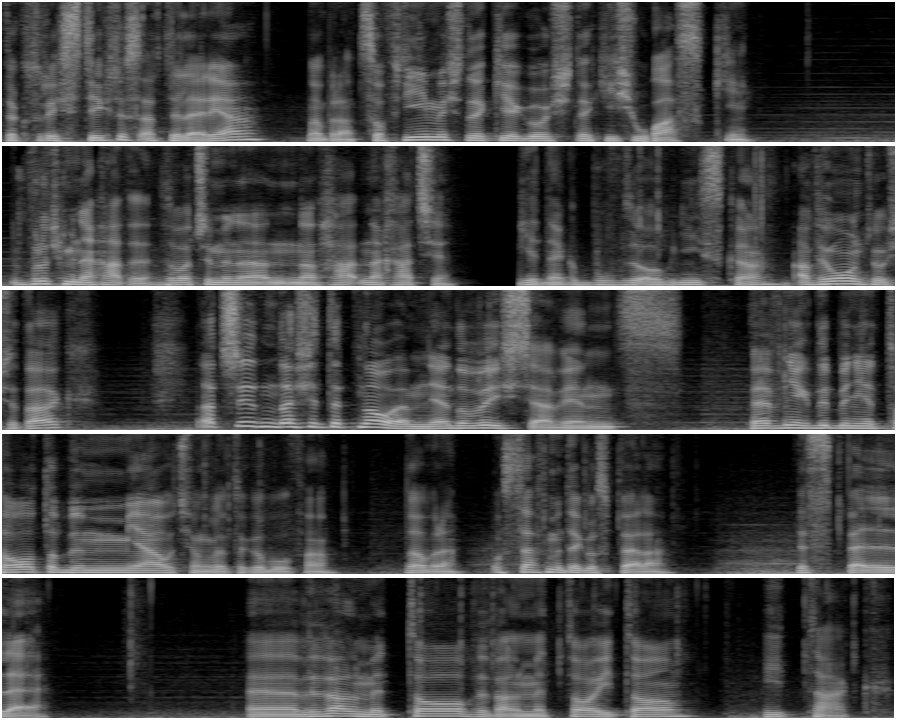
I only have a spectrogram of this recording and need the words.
Do której z tych to jest artyleria? Dobra, cofnijmy się do jakiegoś, do jakiejś łaski. Wróćmy na chatę, zobaczymy na, na, na chacie. Jednak buff do ogniska. A wyłączył się, tak? Znaczy, da się tepnąłem, nie? Do wyjścia, więc... Pewnie gdyby nie to, to bym miał ciągle tego buffa. Dobra, ustawmy tego spela. Te spelle. E, wywalmy to, wywalmy to i to. I tak.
